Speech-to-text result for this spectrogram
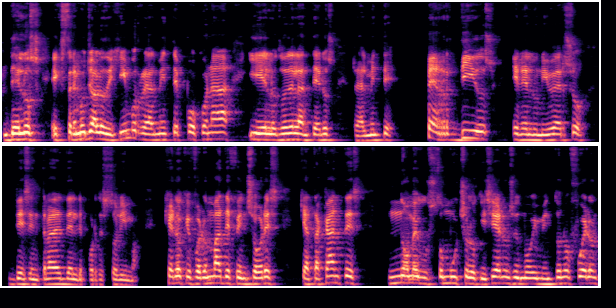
De los extremos ya lo dijimos, realmente poco nada, y de los dos delanteros realmente perdidos en el universo de centrales del Deportes Tolima. Creo que fueron más defensores que atacantes. No me gustó mucho lo que hicieron, sus movimientos no fueron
